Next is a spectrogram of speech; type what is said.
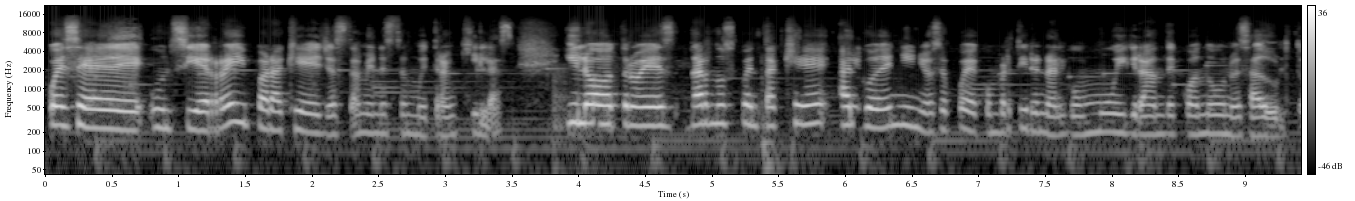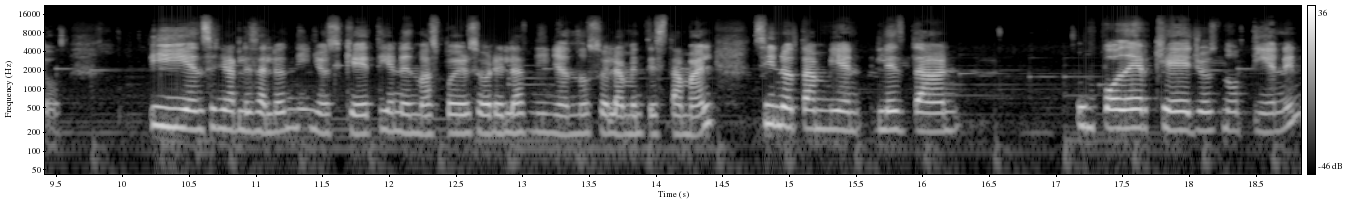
pues se dé un cierre y para que ellas también estén muy tranquilas. Y lo otro es darnos cuenta que algo de niño se puede convertir en algo muy grande cuando uno es adulto y enseñarles a los niños que tienen más poder sobre las niñas no solamente está mal, sino también les dan un poder que ellos no tienen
